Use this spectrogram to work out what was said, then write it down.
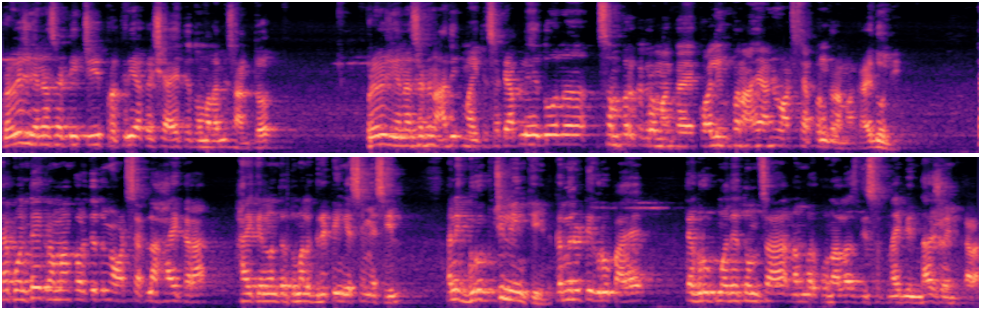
प्रवेश घेण्यासाठीची प्रक्रिया कशी आहे ते तुम्हाला मी सांगतो. प्रवेश घेण्यासाठी अधिक माहितीसाठी आपले हे दोन संपर्क क्रमांक आहे. कॉलिंग पण आहे आणि व्हॉट्सॲप पण क्रमांक आहे दोन्ही. त्या कोणत्याही क्रमांकावरती तुम्ही व्हॉट्सॲपला हाय करा. हाय केल्यानंतर तुम्हाला ग्रीटिंग एस एम एस येईल. आणि ग्रुपची लिंक येईल. कम्युनिटी ग्रुप आहे. त्या ग्रुपमध्ये तुमचा नंबर कोणालाच दिसत नाही. बिंदा जॉईन करा.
